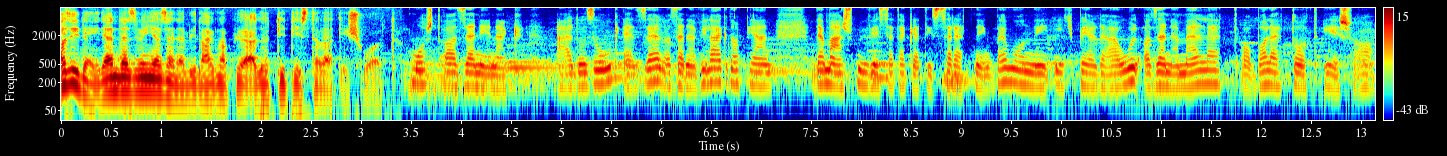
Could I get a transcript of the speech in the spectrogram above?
Az idei rendezvény a Zenevilágnapja előtti tisztelet is volt. Most a zenének áldozunk ezzel a Zenevilágnapján, de más művészeteket is szeretnénk bevonni, így például a zene mellett a balettot és a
